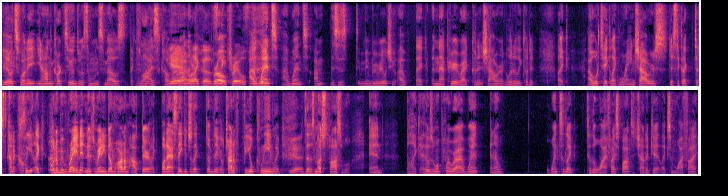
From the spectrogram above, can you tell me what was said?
You know what's funny? You know how in the cartoons when someone smells like flies cover Mm-hmm. yeah, around them? or like the Bro, stink trails. I went, I went. I'm. This is to be real with you. I like in that period where I couldn't shower, like literally couldn't. Like I would take like rain showers just to like just kind of clean. Like when it be raining and it's raining dumb hard, I'm out there like butt ass naked, just like I'm, like, I'm trying to feel clean, like Yeah. as much as possible. And but like there was one point where I went and I went to like to the Wi-Fi spot to try to get like some Wi-Fi,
